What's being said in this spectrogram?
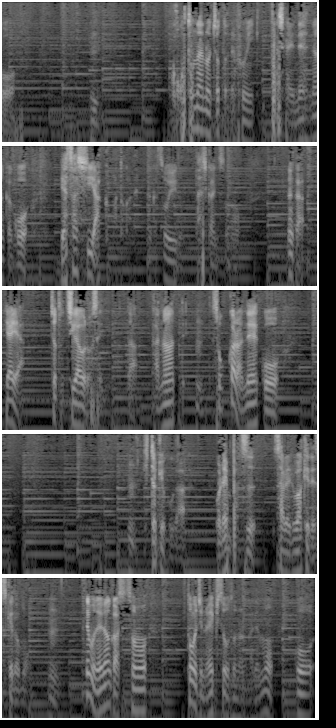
こう、うん、こう大人のちょっとね、雰囲気、確かにね、なんかこう、優しい悪魔、そういうの、確かにその、なんか、やや、ちょっと違う路線になったかなって、うん、そこからね、こう、うん、ヒット曲がこう連発されるわけですけども、うん、でもね、なんかその、当時のエピソードなんかでも、こ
